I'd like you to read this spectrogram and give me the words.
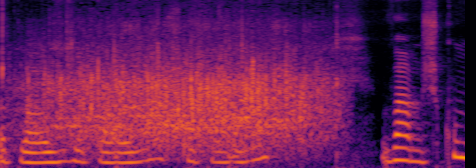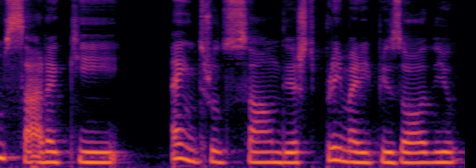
aplausos, aplausos, aplausos. Vamos começar aqui a introdução deste primeiro episódio.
